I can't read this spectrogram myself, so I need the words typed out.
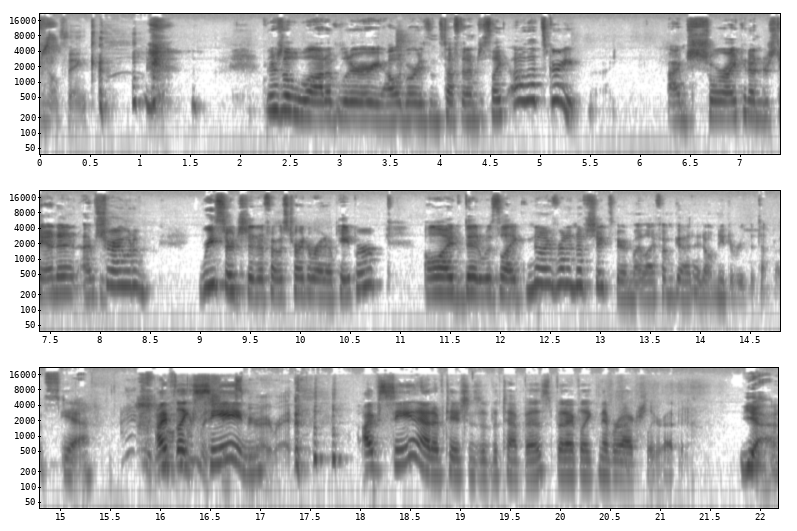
I don't think. there's a lot of literary allegories and stuff that I'm just like, oh, that's great. I'm sure I could understand it. I'm sure I would have researched it if I was trying to write a paper. All I did was like, no, I've read enough Shakespeare in my life. I'm good. I don't need to read The Tempest. Yeah. I I've like, seen- I read. I've seen adaptations of The Tempest, but I've like never actually read it. Yeah.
